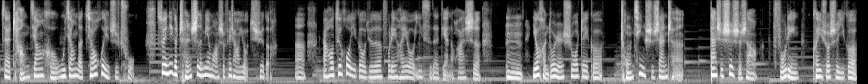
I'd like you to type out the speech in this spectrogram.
在长江和乌江的交汇之处。所以那个城市的面貌是非常有趣的，嗯，然后最后一个我觉得涪陵很有意思的点的话是，嗯，有很多人说这个重庆是山城，但是事实上涪陵可以说是一个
